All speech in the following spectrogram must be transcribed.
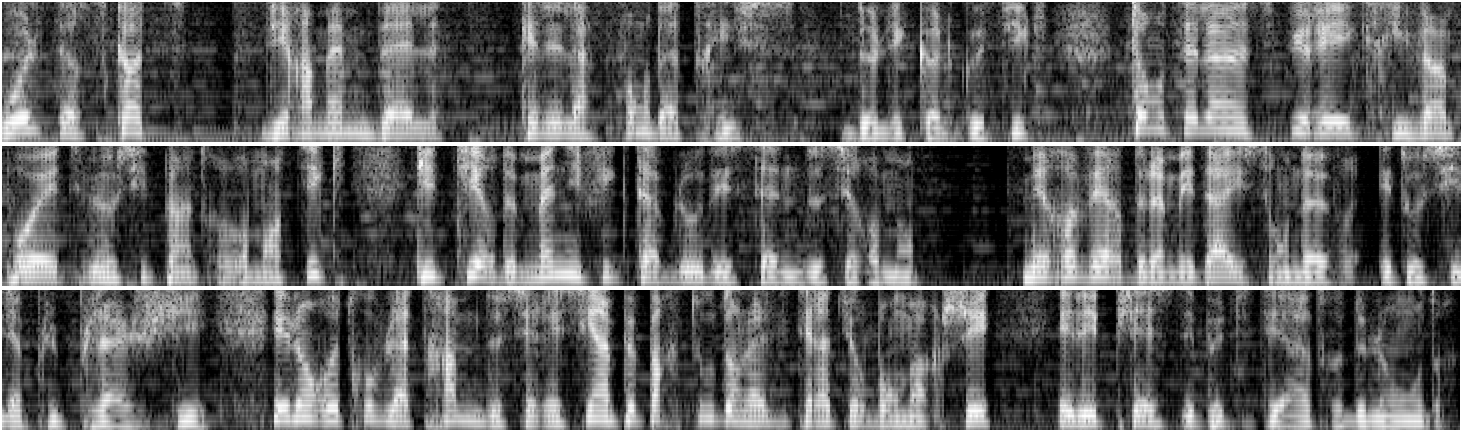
Walter Scott dira même d'elle qu'elle est la fondatrice de l'école gothique, tant elle a inspiré écrivains, poètes, mais aussi peintres romantiques qui tirent de magnifiques tableaux des scènes de ses romans. Mais revers de la médaille, son œuvre est aussi la plus plagiée. Et l'on retrouve la trame de ses récits un peu partout dans la littérature bon marché et les pièces des petits théâtres de Londres.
